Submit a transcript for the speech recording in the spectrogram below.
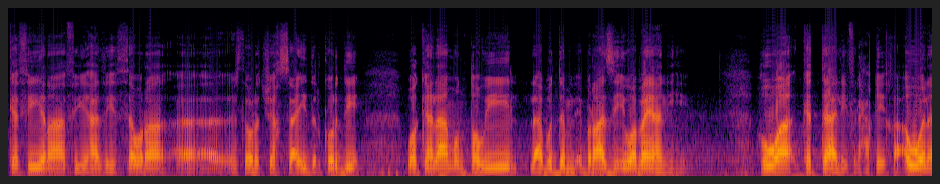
كثيرة في هذه الثورة آه، ثورة الشيخ سعيد الكردي وكلام طويل لا بد من إبرازه وبيانه. هو كالتالي في الحقيقة. أولا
